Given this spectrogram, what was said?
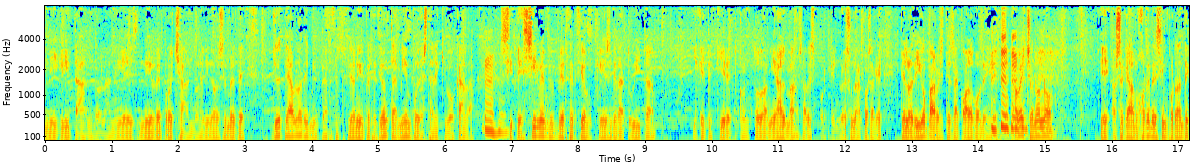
ni gritándola, ni, es- ni reprochándole, ni no, simplemente yo te hablo de mi percepción y mi percepción también puede estar equivocada. Si te sirve mi percepción, que es gratuita, y que te quiere con toda mi alma, ¿sabes? Porque no es una cosa que te lo digo para ver si te saco algo de, de provecho, no, no. Eh, o sea que a lo mejor también es importante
